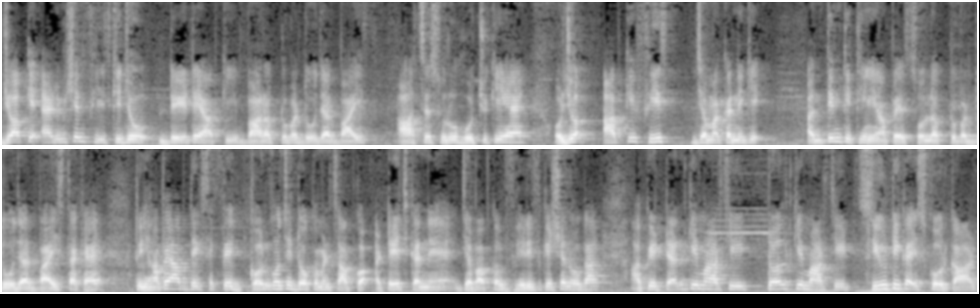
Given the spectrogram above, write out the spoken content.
जो आपके एडमिशन फ़ीस की जो डेट है आपकी 12 अक्टूबर 2022 आज से शुरू हो चुकी है। और जो आपकी फ़ीस जमा करने की अंतिम तिथि यहाँ पे 16 अक्टूबर 2022 तक है। तो यहाँ पे आप देख सकते हैं कौन कौन से डॉक्यूमेंट्स आपको अटैच करने हैं, जब आपका वेरिफिकेशन होगा। आपके टेंथ की मार्कशीट ट्वेल्थ की मार्कशीट सी का स्कोर कार्ड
